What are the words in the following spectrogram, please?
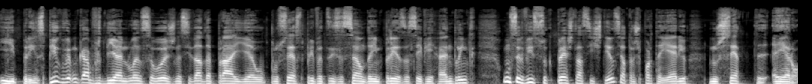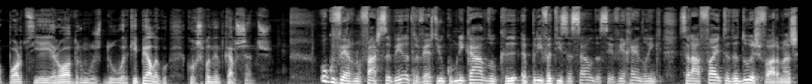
e Príncipe. E o governo cabo-verdiano lança hoje na cidade da Praia o processo de privatização da empresa CV Handling, um serviço que presta assistência ao transporte aéreo nos sete aeroportos e aeródromos do arquipélago, correspondente Carlos Santos. O governo faz saber, através de um comunicado, que a privatização da CV Handling será feita de duas formas.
